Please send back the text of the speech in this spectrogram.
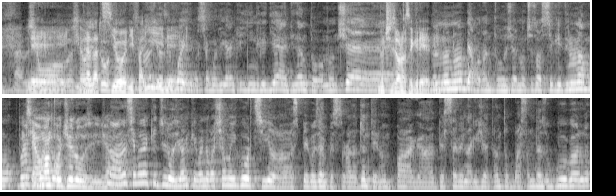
Eh, possiamo- Le possiamo idratazioni, farine. poi possiamo dire anche gli ingredienti, tanto non c'è... Non ci sono segreti. Non, non abbiamo tanto, cioè non ci sono segreti, non amo... Non siamo manco gelosi, diciamo. No, non siamo neanche gelosi, anche quando facciamo i corsi io spiego sempre questa cosa, la gente non paga per sapere una ricetta, tanto basta andare su Google,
